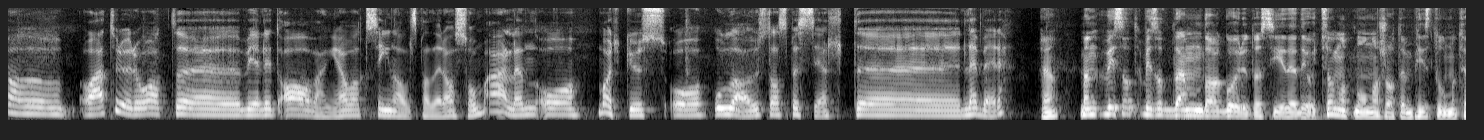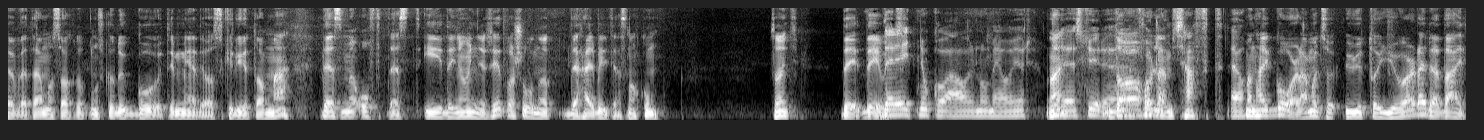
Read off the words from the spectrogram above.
og, og jeg tror òg at eh, vi er litt avhengig av at signalspillere som Erlend og Markus og Olaus da spesielt eh, leverer. Ja. Men hvis, at, hvis at de da går ut og sier det Det er jo ikke sånn at noen har satt en pistol med tauet til dem og sagt at nå skal du gå ut i media og skryte av meg. Det som er oftest i den andre situasjonen, er at det her vil ikke jeg snakke om. Sant? Det, det er Det er ikke noe jeg har noe med å gjøre. Nei, da holder de kjeft. Ja. Men her går de altså ut og gjør det der.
